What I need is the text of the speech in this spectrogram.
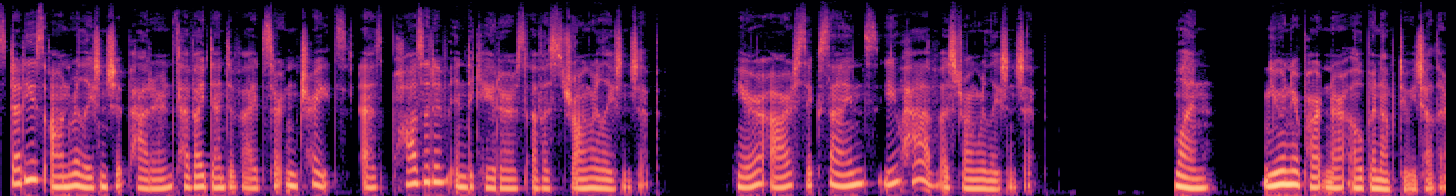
Studies on relationship patterns have identified certain traits as positive indicators of a strong relationship. Here are six signs you have a strong relationship. One, you and your partner open up to each other.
